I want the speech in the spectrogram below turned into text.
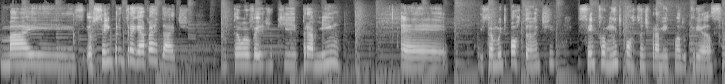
Mas eu sempre entreguei a verdade. Então eu vejo que, para mim, é, isso é muito importante. Sempre foi muito importante para mim quando criança.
